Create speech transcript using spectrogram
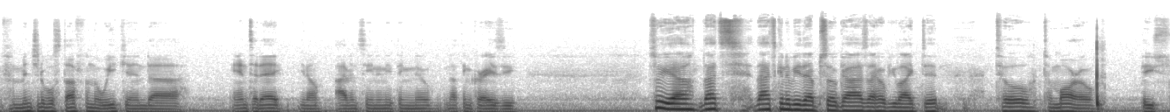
mentionable stuff from the weekend uh, and today. You know, I haven't seen anything new, nothing crazy. So yeah, that's that's gonna be the episode, guys. I hope you liked it. Till tomorrow, peace.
